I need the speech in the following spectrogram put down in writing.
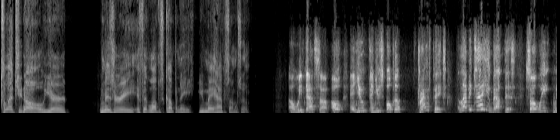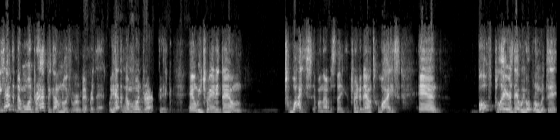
to let you know, your misery, if it loves company, you may have some soon. Oh, we've got some. Oh, and you and you spoke up draft picks. Let me tell you about this. So we we had the number one draft pick. I don't know if you remember that. We had the number one draft pick, and we traded down twice, if I'm not mistaken. Traded down twice, and both players that we were rumored to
